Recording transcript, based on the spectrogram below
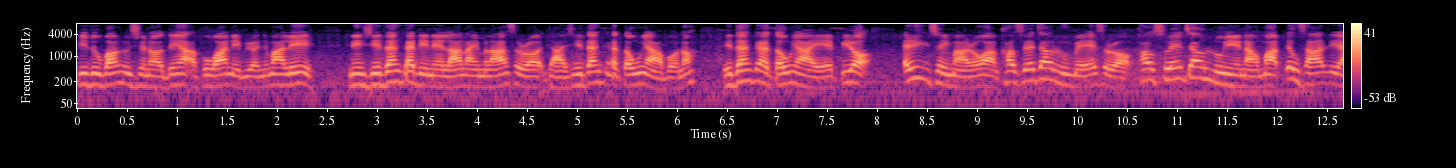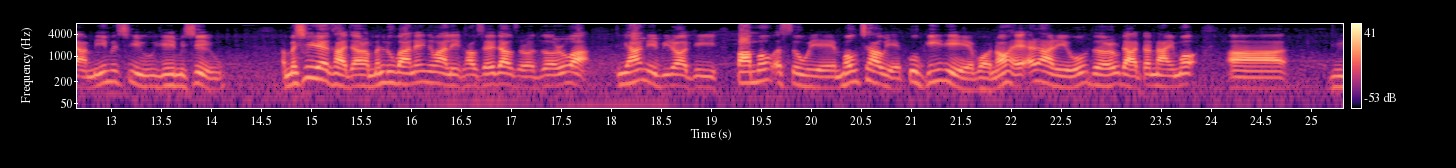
ပြည်သူပေါင်းလူရှင်တော်အသင်းကအကူကနေပြီးတော့ညီမလေး နင်ရေတန်းကတ်တွေနဲ့လာနိုင်မလားဆိုတော့ဒါရေတန်းကတ်300ပေါ့နော်ရေတန်းကတ်300ရယ်ပြီးတော့အဲ့ဒီအချိန်မှာတော့ခောက်ဆွဲကြောက်လူမယ်ဆိုတော့ခောက်ဆွဲကြောက်လူရင်တောင်မှပြုတ်စားစရာမီးမရှိဘူးရေမရှိဘူးအမရှိတဲ့အခါကျတော့မလူပါနဲ့ညီမလေးခောက်ဆဲကြောက်ဆိုတော့တော်တော်တို့ကဒီကနေပြီးတော့ဒီပါမုတ်အဆူရယ်မုတ်ချောက်ရယ်ကုတ်ကီးတွေရယ်ပေါ့နော်အဲအဲ့ဒါတွေကိုတော်တော်တို့ဒါတနိုင်မော့အာဒီ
